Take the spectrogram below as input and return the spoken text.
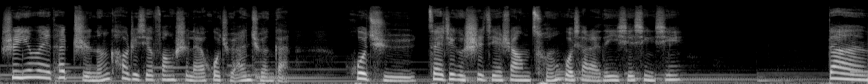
是因为她只能靠这些方式来获取安全感，获取在这个世界上存活下来的一些信心。但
